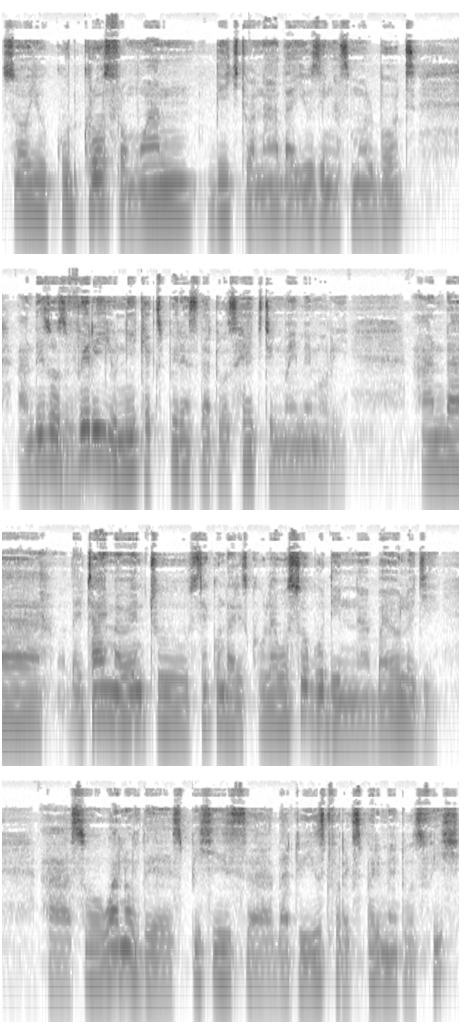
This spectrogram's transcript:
So you could cross from one beach to another using a small boat. And this was very unique experience that was etched in my memory. And uh, the time I went to secondary school, I was so good in uh, biology. Uh, so one of the species uh, that we used for experiment was fish.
